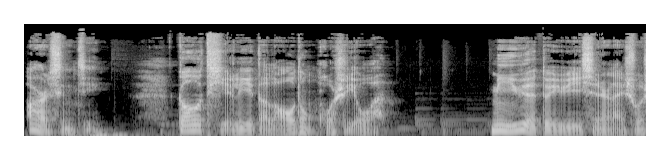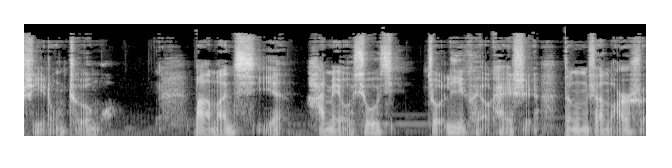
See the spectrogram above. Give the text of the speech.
二星级，高体力的劳动或是游玩。蜜月对于一些人来说是一种折磨，办完喜宴还没有休息，就立刻要开始登山玩水，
